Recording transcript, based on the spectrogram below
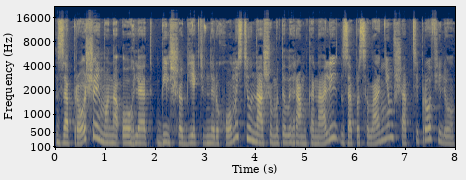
Запрошуємо на огляд більше об'єктів нерухомості у нашому телеграм-каналі за посиланням в шапці профілю.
